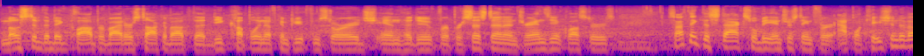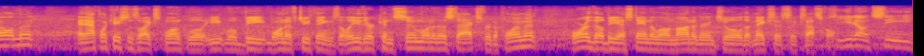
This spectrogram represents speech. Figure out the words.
Most of the big cloud providers talk about the decoupling of compute from storage in Hadoop for persistent and transient clusters. So I think the stacks will be interesting for application development, and applications like Splunk will, eat, will be one of two things. They'll either consume one of those stacks for deployment, or they'll be a standalone monitoring tool that makes it successful. So you don't see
